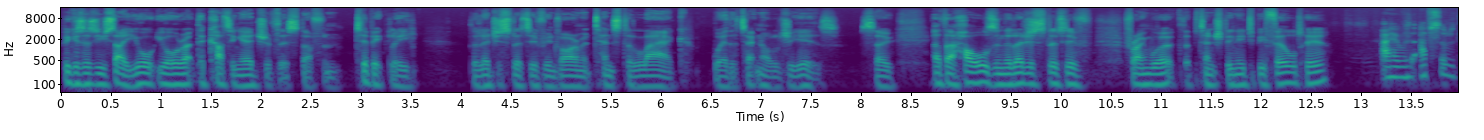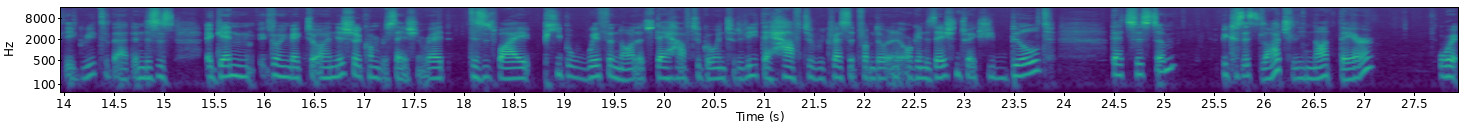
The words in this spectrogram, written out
Because as you say, you're you're at the cutting edge of this stuff, and typically the legislative environment tends to lag where the technology is. So, are there holes in the legislative framework that potentially need to be filled here? I would absolutely agree to that. And this is, again, going back to our initial conversation, right? This is why people with the knowledge, they have to go into the lead. They have to request it from the organization to actually build that system because it's largely not there or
